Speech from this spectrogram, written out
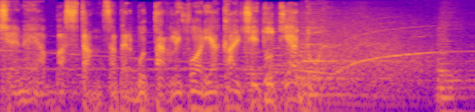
Ce n'è abbastanza per buttarli fuori a calci tutti e due.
